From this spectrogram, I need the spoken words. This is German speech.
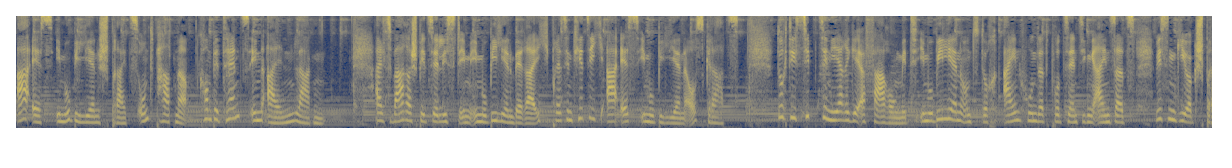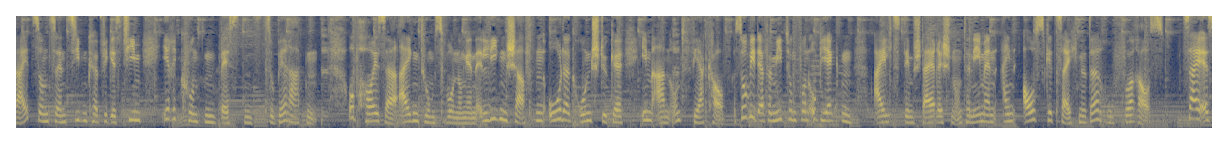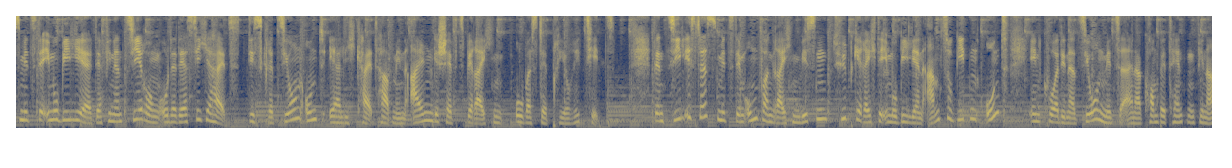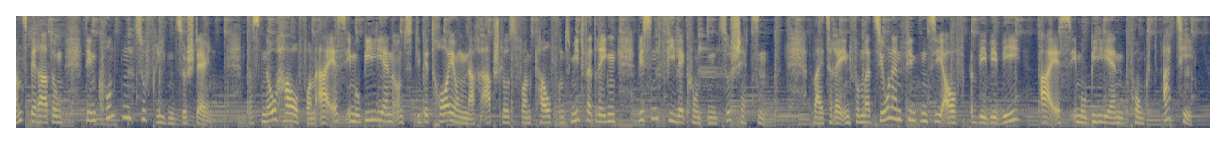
AS Immobilien Spreiz und Partner. Kompetenz in allen Lagen. Als wahrer Spezialist im Immobilienbereich präsentiert sich AS Immobilien aus Graz. Durch die 17-jährige Erfahrung mit Immobilien und durch 100-prozentigen Einsatz wissen Georg Spreitz und sein siebenköpfiges Team, ihre Kunden bestens zu beraten. Ob Häuser, Eigentumswohnungen, Liegenschaften oder Grundstücke im An- und Verkauf sowie der Vermietung von Objekten eilt dem steirischen Unternehmen ein ausgezeichneter Ruf voraus. Sei es mit der Immobilie, der Finanzierung oder der Sicherheit, Diskretion und Ehrlichkeit haben in allen Geschäftsbereichen oberste Priorität. Denn Ziel ist es, mit dem umfangreichen Wissen typgerechte Immobilien anzubieten und in Koordination mit einer kompetenten Finanzberatung den Kunden zufriedenzustellen. Das Know-how von AS Immobilien und die Betreuung nach Abschluss von Kauf- und Mietverträgen wissen viele Kunden zu schätzen. Weitere Informationen finden Sie auf www.asimmobilien.at.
